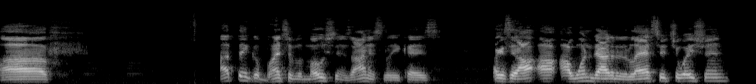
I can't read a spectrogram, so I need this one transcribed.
Uh, I think a bunch of emotions, honestly, because like I said, I, I, I wanted out of the last situation,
